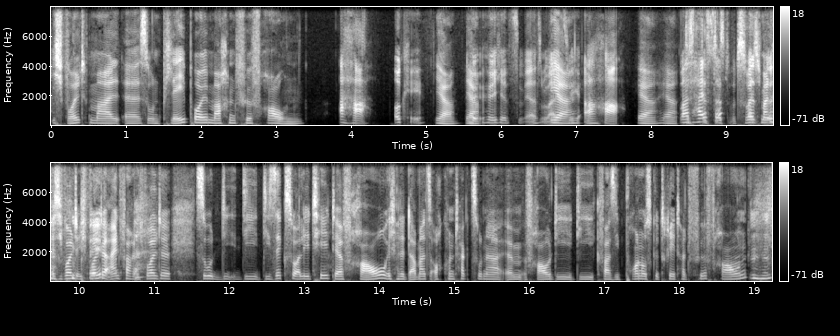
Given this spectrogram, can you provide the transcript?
Ich wollte mal äh, so ein Playboy machen für Frauen. Aha, okay. Ja, ja. Hör, hör ich jetzt zum ersten Mal. Ja. Deswegen, Aha. Ja, ja. Was heißt das? das? das wollte ich, mal, also ich wollte, ich Play? wollte einfach, ich wollte so die, die, die Sexualität der Frau. Ich hatte damals auch Kontakt zu einer ähm, Frau, die, die quasi Pornos gedreht hat für Frauen. Mhm.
